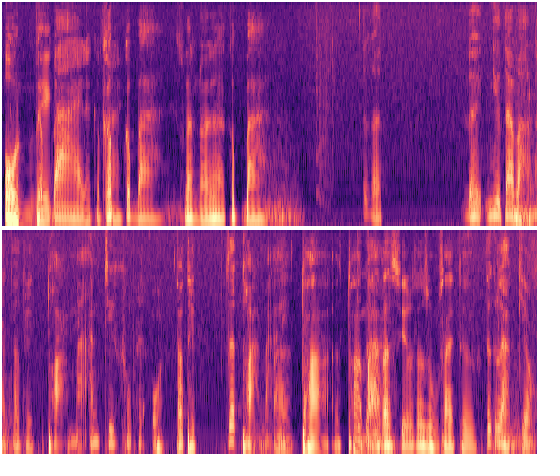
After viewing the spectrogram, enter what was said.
Ổn về cấp ba hay là cấp cấp hai? cấp 3 chúng nói là cấp 3 tức là đây như ta bảo là tao thấy thỏa mãn chứ không phải ổn. Tao thấy rất thỏa mãn à, thỏa thỏa Tức mãn ta lỗi, ta dùng sai từ. tức là kiểu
